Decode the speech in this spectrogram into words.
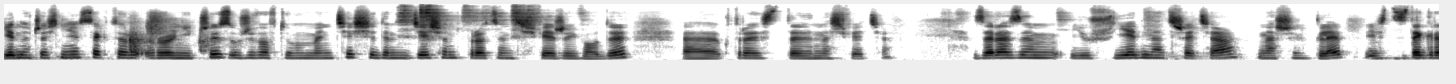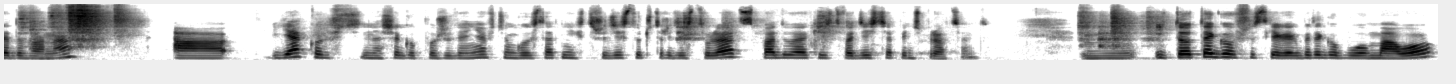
Jednocześnie sektor rolniczy zużywa w tym momencie 70% świeżej wody, e, która jest e, na świecie. Zarazem już jedna trzecia naszych gleb jest zdegradowana, a jakość naszego pożywienia w ciągu ostatnich 30-40 lat spadła jakieś 25%. Mm, I do tego wszystkiego, jakby tego było mało,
